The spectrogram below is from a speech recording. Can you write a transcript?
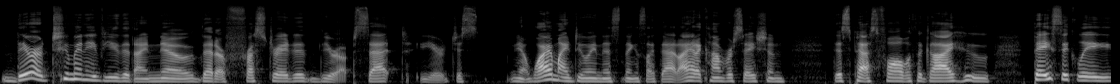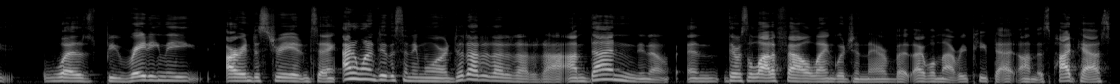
there are too many of you that I know that are frustrated, you're upset, you're just you know, why am I doing this? Things like that. I had a conversation this past fall with a guy who basically was berating the our industry and saying, I don't want to do this anymore. Da da da da da da da. I'm done, you know. And there was a lot of foul language in there, but I will not repeat that on this podcast.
